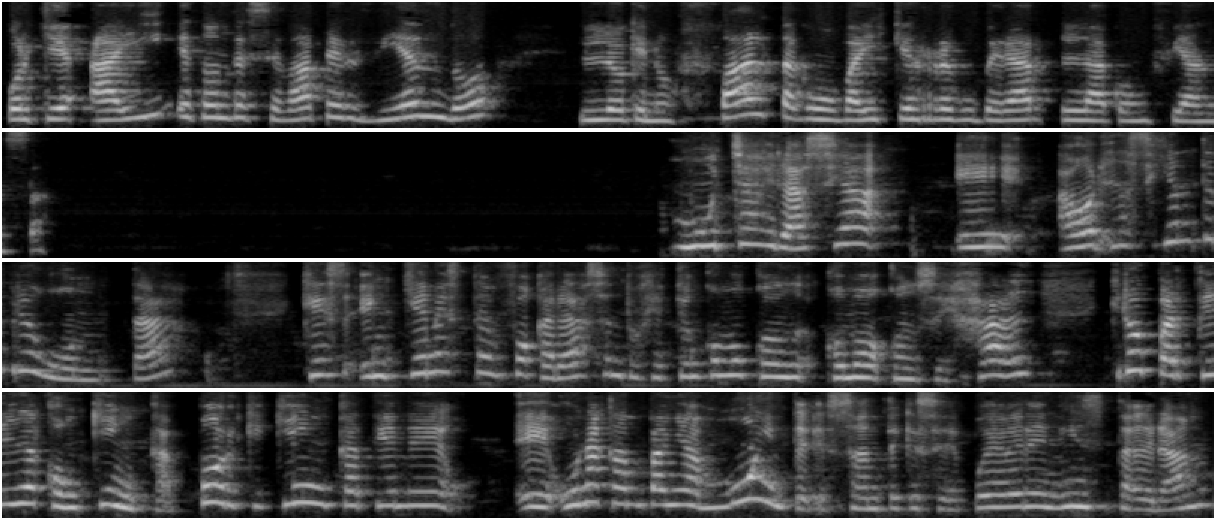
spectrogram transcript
Porque ahí es donde se va perdiendo lo que nos falta como país, que es recuperar la confianza. Muchas gracias. Eh, ahora, la siguiente pregunta, que es ¿en quiénes te enfocarás en tu gestión como, como concejal? Quiero partir ya con Kinka, porque Kinka tiene eh, una campaña muy interesante que se puede ver en Instagram,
